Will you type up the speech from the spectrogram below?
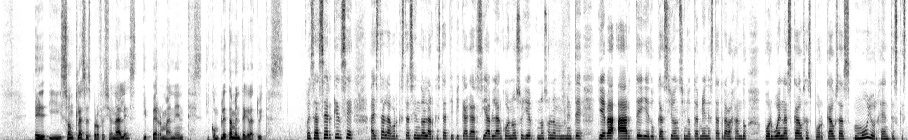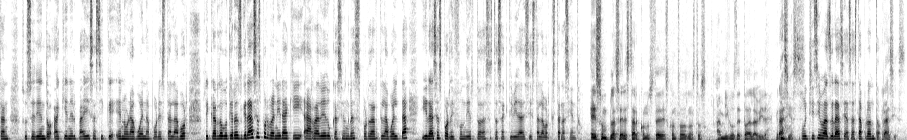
eh, y son clases profesionales y permanentes y completamente gratuitas pues acérquense a esta labor que está haciendo la Orquesta Típica García Blanco. No, no solamente lleva arte y educación, sino también está trabajando por buenas causas, por causas muy urgentes que están sucediendo aquí en el país. Así que enhorabuena por esta labor. Ricardo Gutiérrez, gracias por venir aquí a Radio Educación, gracias por darte la vuelta y gracias por difundir todas estas actividades y esta labor que están haciendo. Es un placer estar con ustedes, con todos nuestros amigos de toda la vida. Gracias. Muchísimas gracias. Hasta pronto. Gracias.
